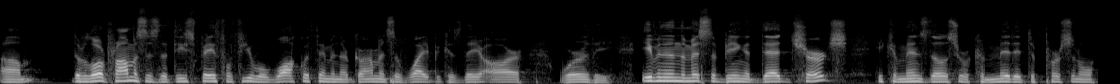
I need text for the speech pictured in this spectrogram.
Um, the Lord promises that these faithful few will walk with him in their garments of white because they are worthy. Even in the midst of being a dead church, he commends those who are committed to personal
